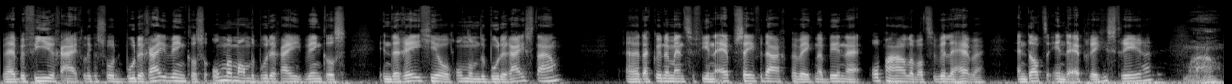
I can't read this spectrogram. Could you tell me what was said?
We hebben vier eigenlijk een soort boerderijwinkels, onbemande boerderijwinkels in de regio rondom de boerderij staan. Eh, daar kunnen mensen via een app zeven dagen per week naar binnen ophalen wat ze willen hebben en dat in de app registreren. Wauw.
